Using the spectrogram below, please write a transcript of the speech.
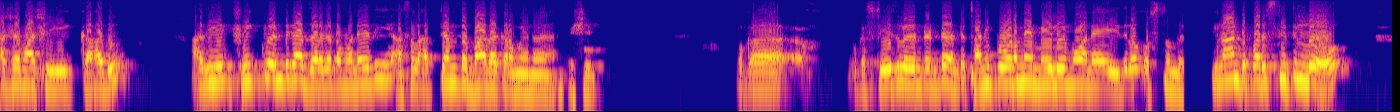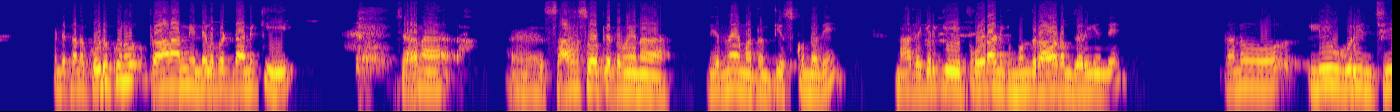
ఆషామాషి కాదు. అది ఫ్రీక్వెంట్గా జరగటం జరగడం అనేది అసలు అత్యంత బాధాకరమైన విషయం. ఒక ఒక స్టేజ్లో ఏంటంటే అంటే చనిపోవడమే మేలేమో అనే ఇదిలోకి వస్తుంది. ఇలాంటి పరిస్థితుల్లో అంటే తన కొడుకును ప్రాణాన్ని నిలబెట్టడానికి చాలా సాహసోపేతమైన నిర్ణయం అతను తీసుకున్నది. నా దగ్గరికి పోవడానికి ముందు రావడం జరిగింది. తను లీవ్ గురించి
